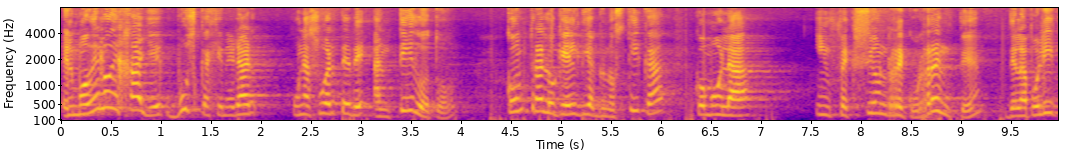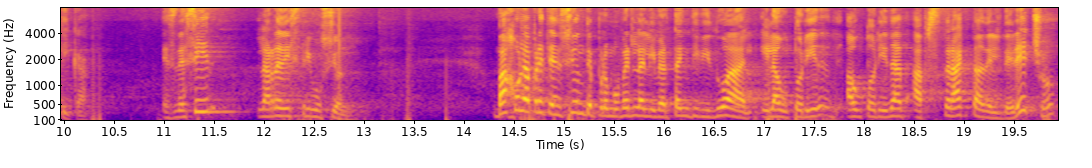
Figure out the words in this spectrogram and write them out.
El modelo de Hayek busca generar una suerte de antídoto contra lo que él diagnostica como la infección recurrente de la política, es decir, la redistribución. Bajo la pretensión de promover la libertad individual y la autoridad, autoridad abstracta del derecho,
